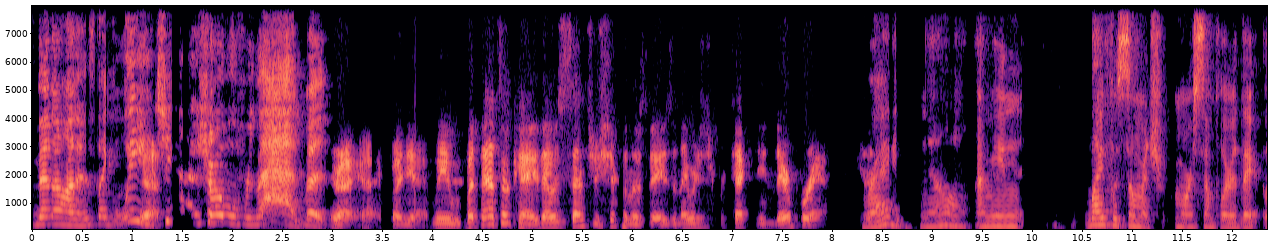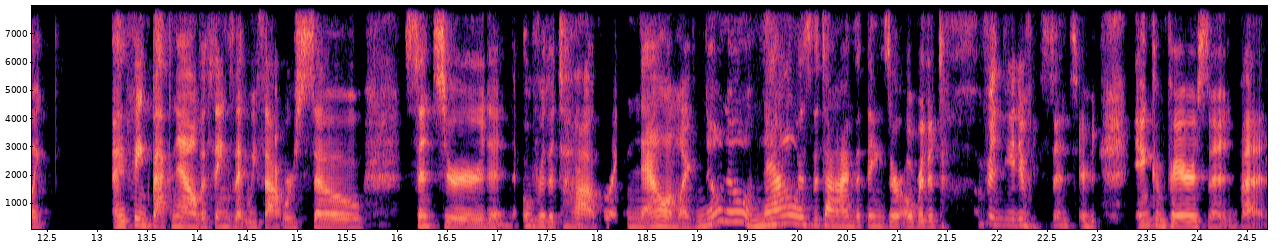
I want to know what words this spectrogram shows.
then on. It's like, wait, Yeah. she got in trouble for that, but Right, right. But yeah, we. But that's okay. That was censorship in those days, and they were just protecting their brand. know? Right. No, I mean, life was so much more simpler there. Like, I think back now, the things that we thought were so censored and over the top, like now I'm like, no, no, now is the time that things are over the top and need to be censored in comparison. But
